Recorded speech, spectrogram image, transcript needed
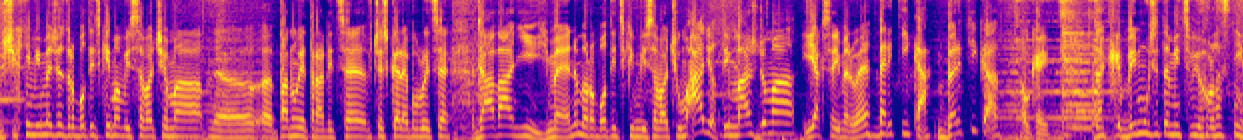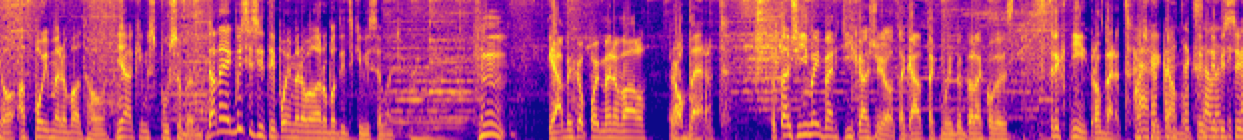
Všichni víme, že s robotickýma vysavačema e, panuje tradice v České republice dávání jmén robotickým vysavačům. Áďo, ty máš doma, jak se jmenuje? Bertíka. Bertíka? OK. Tak vy můžete mít svého vlastního a pojmenovat ho nějakým způsobem. Dana, jak by si si ty pojmenoval robotický vysavač? Hm, já bych ho pojmenoval Robert. Protože všichni mají Bertíka, že jo? Tak, já, tak můj by byl jako striktní Robert. A Robert, tak se ale by si,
